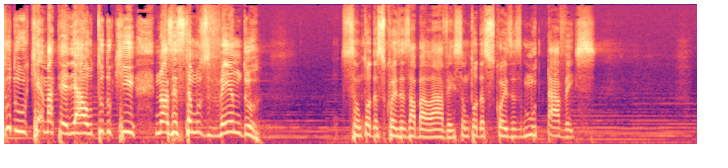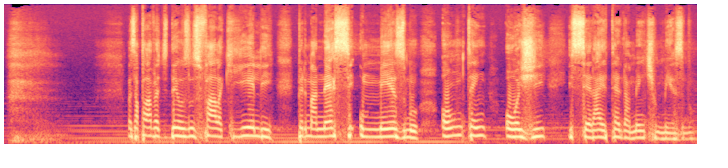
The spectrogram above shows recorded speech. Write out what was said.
tudo o que é material, tudo que nós estamos vendo, são todas coisas abaláveis, são todas coisas mutáveis. Mas a palavra de Deus nos fala que Ele permanece o mesmo, ontem, hoje e será eternamente o mesmo.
